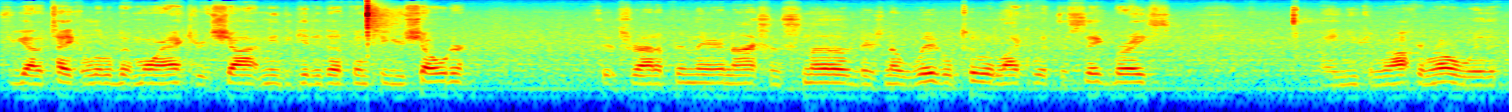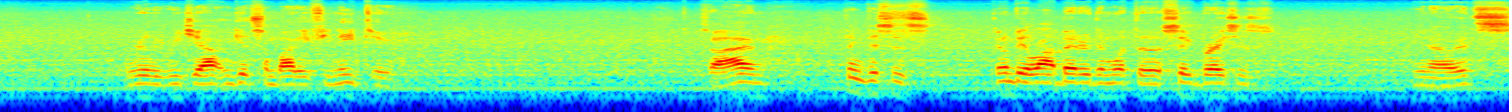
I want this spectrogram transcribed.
if you got to take a little bit more accurate shot, need to get it up into your shoulder. Fits right up in there, nice and snug. There's no wiggle to it like with the SIG brace, and you can rock and roll with it. Really reach out and get somebody if you need to. So I think this is going to be a lot better than what the SIG braces. You know, it's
